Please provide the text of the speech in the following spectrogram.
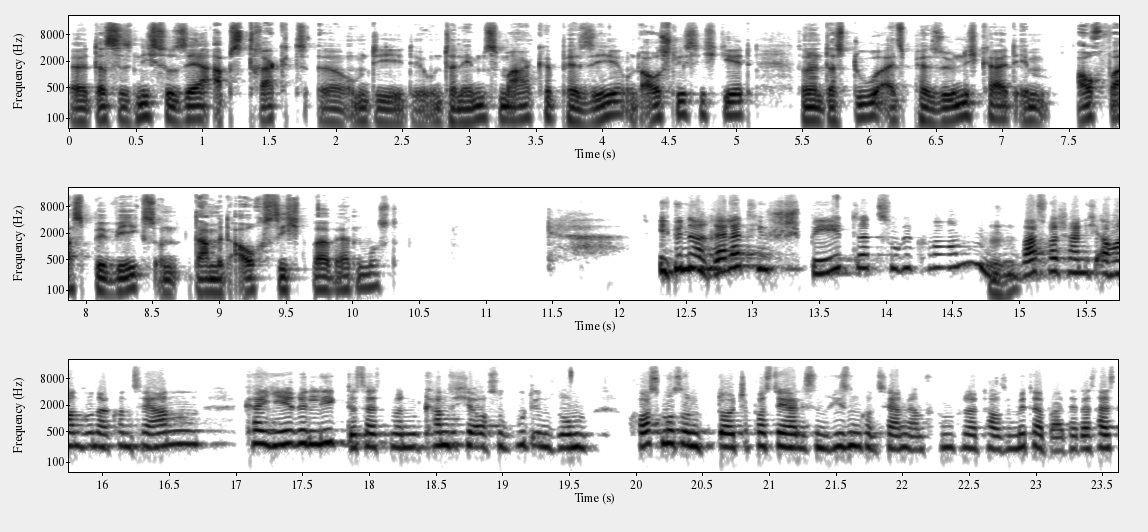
äh, dass es nicht so sehr abstrakt äh, um die, die Unternehmensmarke per se und ausschließlich geht, sondern dass du als Persönlichkeit eben auch was bewegst und damit auch sichtbar werden musst? Ich bin da relativ spät dazu gekommen, mhm. was wahrscheinlich auch an so einer Konzernkarriere liegt. Das heißt, man kann sich ja auch so gut in so einem Kosmos und Deutsche Post DHL ist ein Riesenkonzern, wir haben 500.000 Mitarbeiter. Das heißt,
